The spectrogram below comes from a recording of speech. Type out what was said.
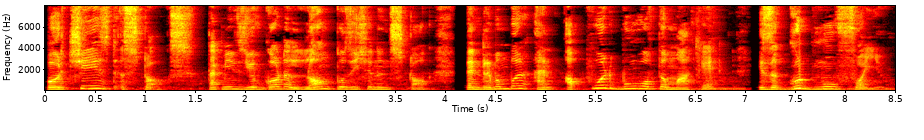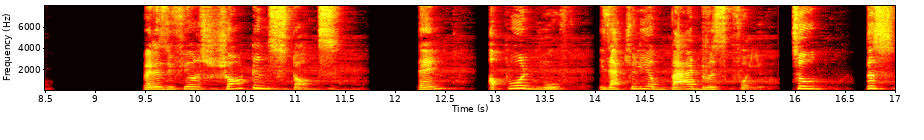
purchased stocks, that means you've got a long position in stock, then remember an upward move of the market is a good move for you. Whereas if you're short in stocks, then upward move is actually a bad risk for you. So this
